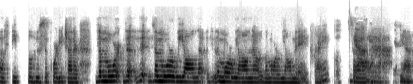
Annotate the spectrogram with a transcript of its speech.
of people who support each other. The more the, the, the more we all know the more we all know the more we all make right? So yeah. yeah,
